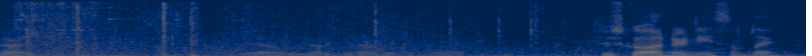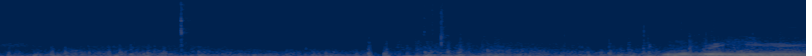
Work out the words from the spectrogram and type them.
guy. Yeah, we gotta get out of this hole. Just go underneath something. I'm over here.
